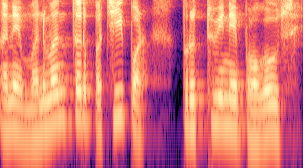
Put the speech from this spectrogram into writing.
અને મન્વંતર પછી પણ પૃથ્વીને ભોગવશે.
